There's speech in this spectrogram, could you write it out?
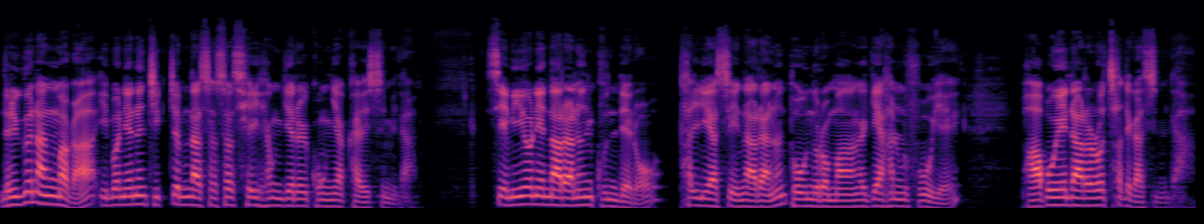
늙은 악마가 이번에는 직접 나서서 세 형제를 공략하였습니다. 세미온의 나라는 군대로 탈리아스의 나라는 돈으로 망하게 한 후에 바보의 나라로 찾아갔습니다.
